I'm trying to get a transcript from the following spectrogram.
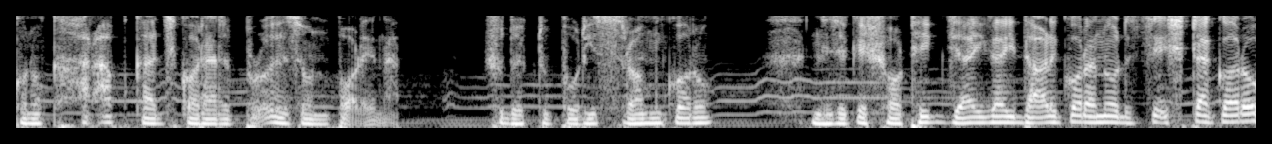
কোনো খারাপ কাজ করার প্রয়োজন পড়ে না। শুধু একটু পরিশ্রম করো, নিজেকে সঠিক জায়গায় দাঁড় করানোর চেষ্টা করো,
